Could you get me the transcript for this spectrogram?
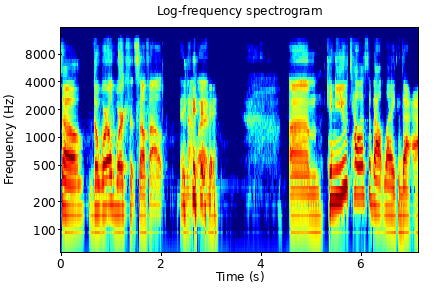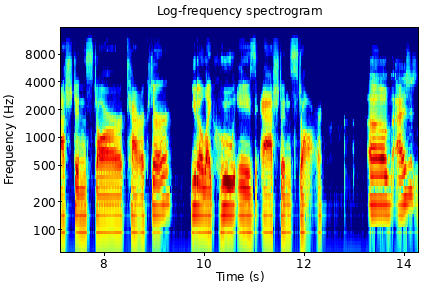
So the world works itself out in that way um Can you tell us about like the Ashton Starr character? You know, like who is Ashton Starr? Um, I just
